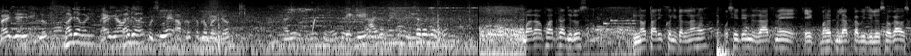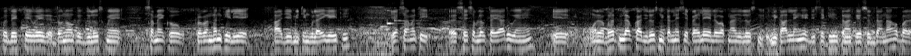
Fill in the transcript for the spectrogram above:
बैठ जाइए लोग। बढ़िया बढ़िया बैठ जाओ। बैठ जाओ। कुर्सी है। आप लोग सब लोग बैठ जाओ। देखिए। बारह वफात का जुलूस नौ तारीख को निकलना है। उसी दिन रात में एक भरत मिलाप का भी जुलूस होगा। उसको देखते हुए दोनों के जुलूस में समय को प्रबंधन के लिए आज ये मीटिंग बुलाई गई थी। यह सहमति से सब लोग तैयार हुए हैं। ये भरत मिलाप का जुलूस निकलने से पहले ये लोग अपना जुलूस निकाल लेंगे, जिससे किसी तरह की असुविधा ना हो। पर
